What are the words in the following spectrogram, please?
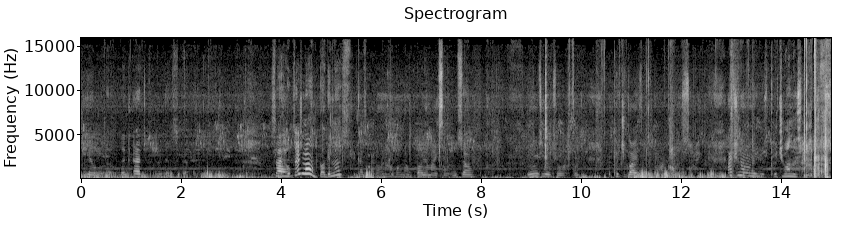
You look at this. So I hope there's not a bug in this because I don't want no bug in my slime. So let me turn. I'll put you guys on this side. Actually, I'm gonna just put you on this house.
